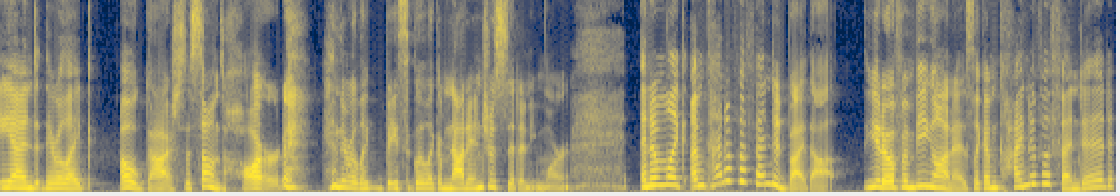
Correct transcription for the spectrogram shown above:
and they were like, "Oh gosh, this sounds hard." And they were like, basically, like, I'm not interested anymore. And I'm like, I'm kind of offended by that. You know, if I'm being honest, like, I'm kind of offended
